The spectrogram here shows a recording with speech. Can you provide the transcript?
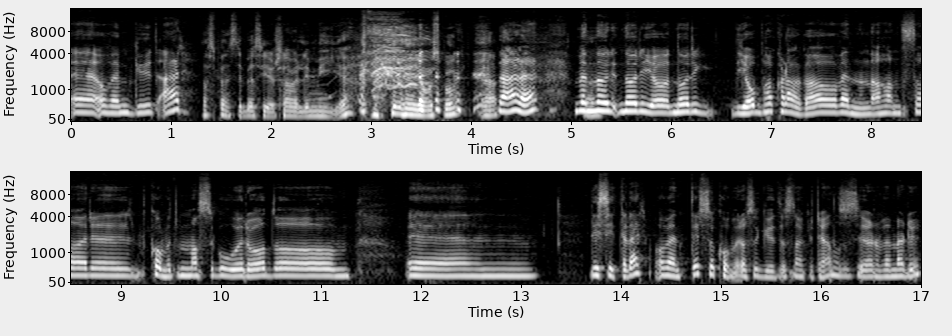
Eh, og hvem Gud er. Ja, Spenstig beskrivelser av veldig mye i Jobbs bok. Ja. Det er det. Men når, når, når Jobb har klaga, og vennene hans har uh, kommet med masse gode råd, og uh, de sitter der og venter, så kommer også Gud og snakker til han, og så sier han 'Hvem er du?'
